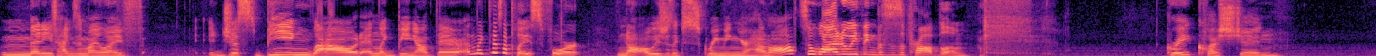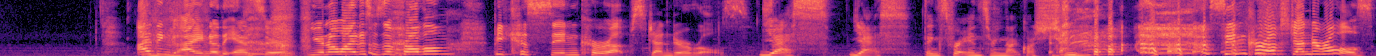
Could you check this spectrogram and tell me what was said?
many times in my life just being loud and like being out there and like there's a place for not always just like screaming your head off. So why do we think this is a problem? Great question. I think I know the answer. You know why this is a problem? Because sin corrupts gender roles. Yes. Yes. Thanks for answering that question. Sin corrupts gender roles.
